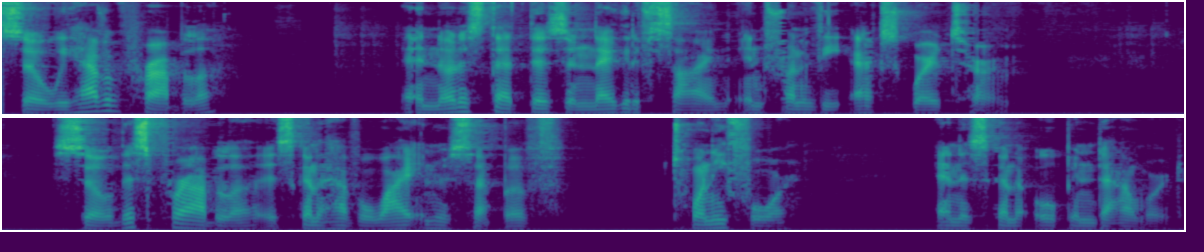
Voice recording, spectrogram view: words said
So we have a parabola, and notice that there's a negative sign in front of the x squared term. So this parabola is going to have a y-intercept of 24, and it's going to open downward.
